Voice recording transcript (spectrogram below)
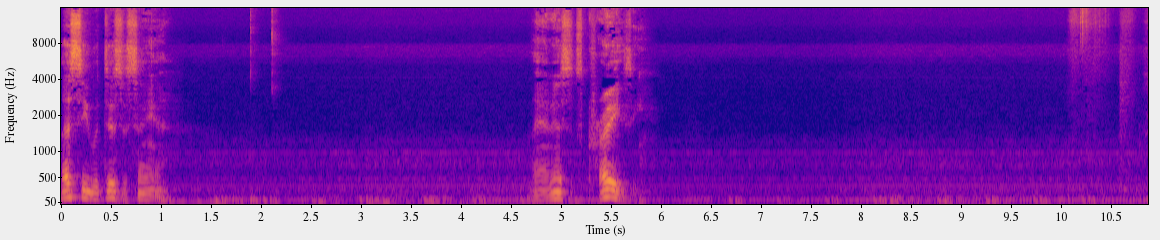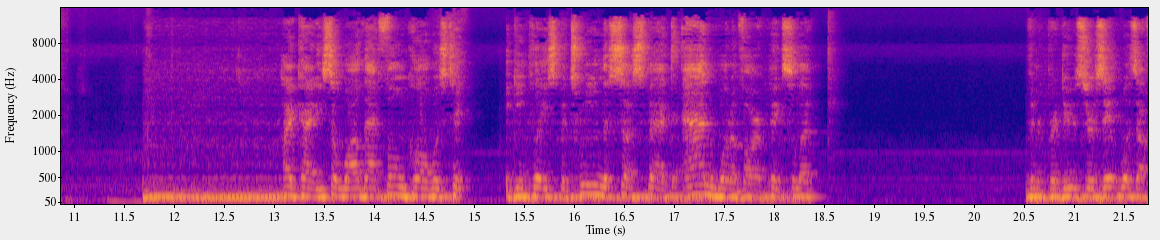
Let's see what this is saying. Man, this is crazy. Hi, Katie. So while that phone call was taking place between the suspect and one of our Pix 11 producers, it was a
